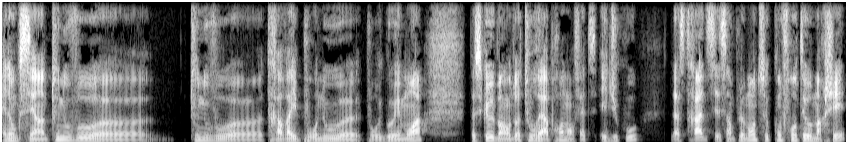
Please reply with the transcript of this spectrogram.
Et donc, c'est un tout nouveau, euh, tout nouveau euh, travail pour nous, euh, pour Hugo et moi, parce que ben, on doit tout réapprendre en fait. Et du coup, la strade, c'est simplement de se confronter au marché.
